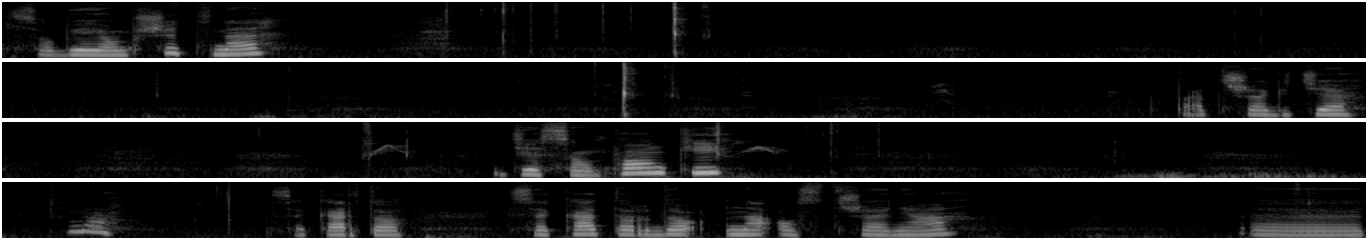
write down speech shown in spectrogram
Sobie ją przytnę. Patrzę, gdzie, gdzie są pąki. No, sekarto, sekator do naostrzenia. E,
